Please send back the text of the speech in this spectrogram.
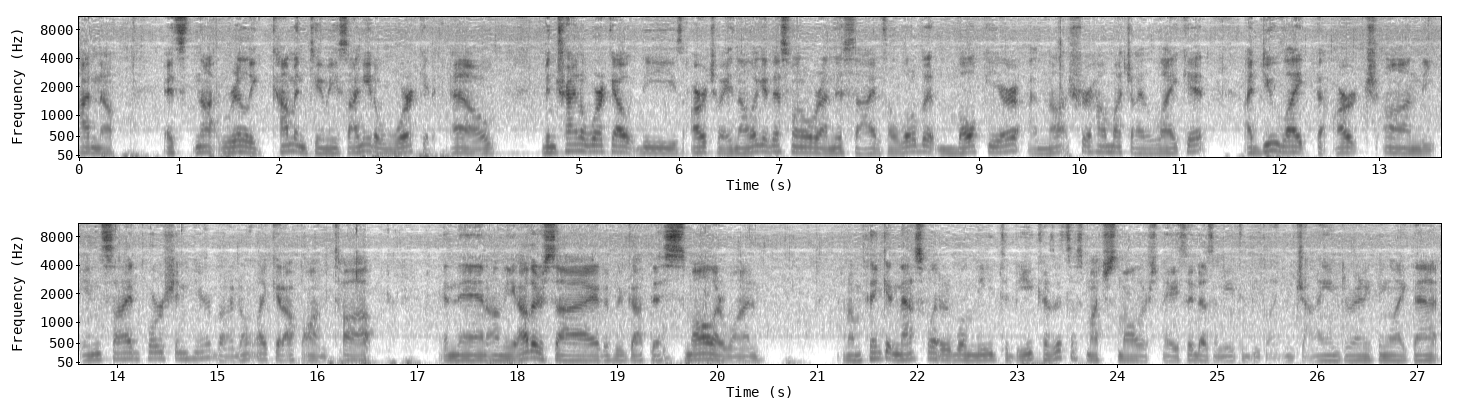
I don't know. It's not really coming to me, so I need to work it out been trying to work out these archways. Now look at this one over on this side. It's a little bit bulkier. I'm not sure how much I like it. I do like the arch on the inside portion here, but I don't like it up on top. And then on the other side, we've got this smaller one. And I'm thinking that's what it will need to be because it's a much smaller space. It doesn't need to be like giant or anything like that.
